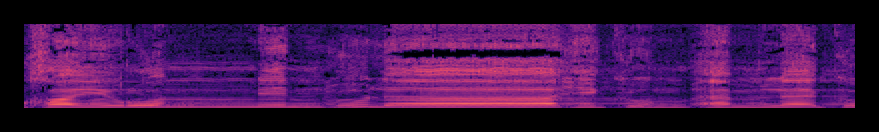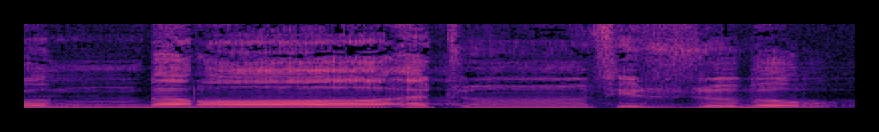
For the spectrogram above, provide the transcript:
خير من أولئكم أم لكم براءة في الزبر؟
